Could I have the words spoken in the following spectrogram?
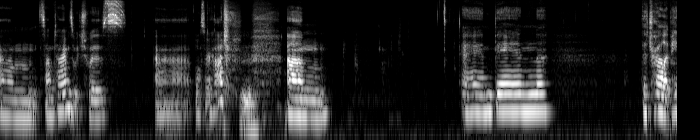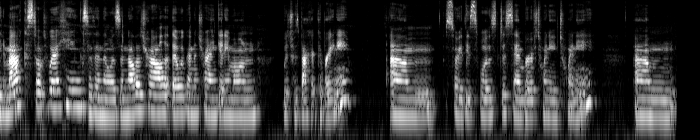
um, sometimes, which was uh, also hard. Mm. Um, and then the trial at Peter Mac stopped working. So then there was another trial that they were going to try and get him on, which was back at Cabrini. Um, so this was December of 2020. Um,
